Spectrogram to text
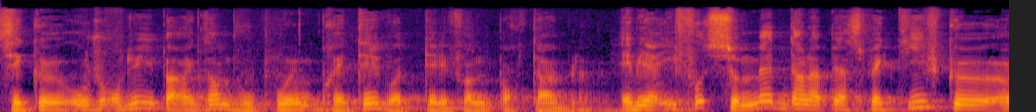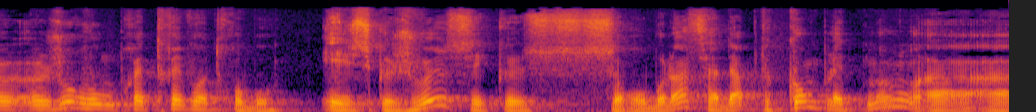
c'est qu'aujourd'hui, par exemple, vous pouvez me prêter votre téléphone portable. Eh bien, il faut se mettre dans la perspective qu'un jour, vous me prêterez votre robot. Et ce que je veux, c'est que ce robot-là s'adapte complètement à,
